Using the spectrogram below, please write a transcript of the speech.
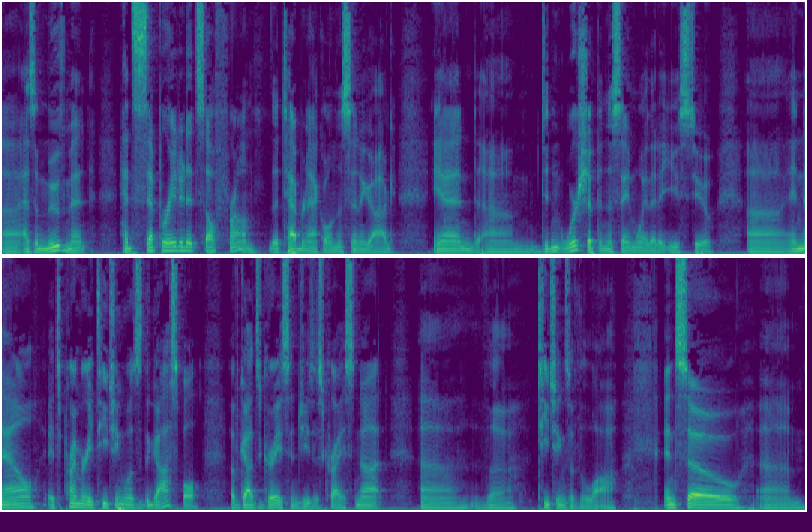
uh, as a movement, had separated itself from the tabernacle and the synagogue and um, didn't worship in the same way that it used to. Uh, and now its primary teaching was the gospel of God's grace in Jesus Christ, not uh, the teachings of the law. And so um,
